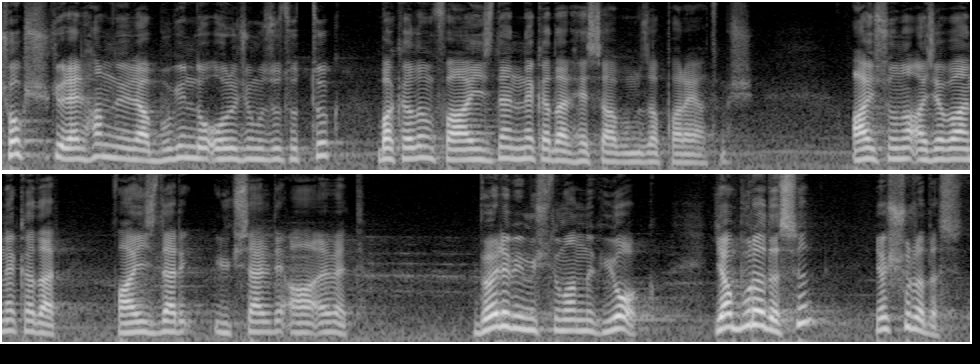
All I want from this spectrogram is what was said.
Çok şükür elhamdülillah bugün de orucumuzu tuttuk. Bakalım faizden ne kadar hesabımıza para yatmış. Ay sonu acaba ne kadar faizler yükseldi? Aa evet. Böyle bir Müslümanlık yok. Ya buradasın ya şuradasın.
